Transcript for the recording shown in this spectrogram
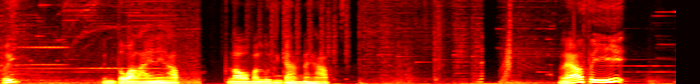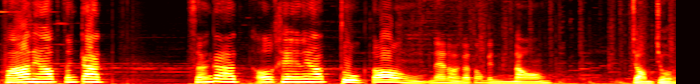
เฮ้ย เป็นตัวอะไรนะครับ เรามาลุ้นกันนะครับ แล้วสีฟ้านะครับ สังกัด สังกัดโอเคนะครับ ถูกต้องแน่นอนก็ต้องเป็นน้องจอมโจร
